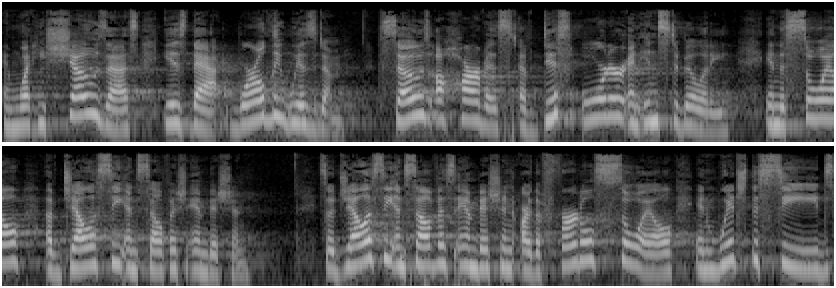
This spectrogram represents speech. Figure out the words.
And what he shows us is that worldly wisdom sows a harvest of disorder and instability in the soil of jealousy and selfish ambition. So, jealousy and selfish ambition are the fertile soil in which the seeds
